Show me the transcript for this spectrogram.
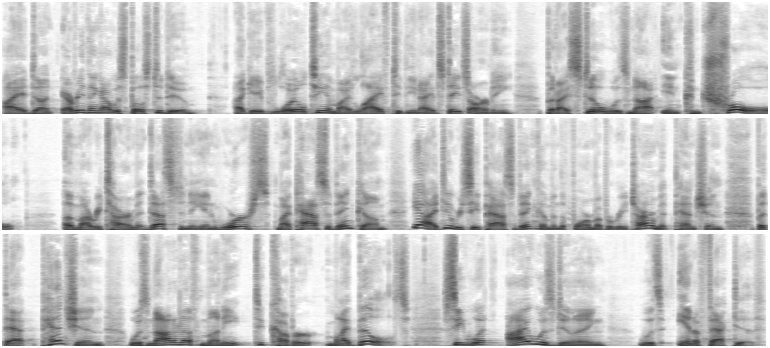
I had done everything I was supposed to do. I gave loyalty in my life to the United States Army, but I still was not in control of my retirement destiny. And worse, my passive income. Yeah, I do receive passive income in the form of a retirement pension, but that pension was not enough money to cover my bills. See, what I was doing was ineffective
